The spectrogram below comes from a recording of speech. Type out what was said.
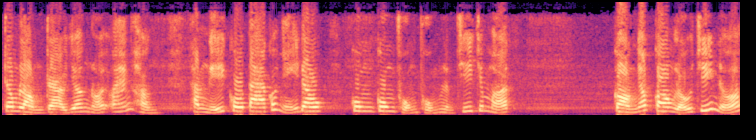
trong lòng trào dân nổi oán hận, thầm nghĩ cô ta có nhảy đâu, cung cung phụng phụng làm chi cho mệt. Còn nhóc con lỗ trí nữa,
